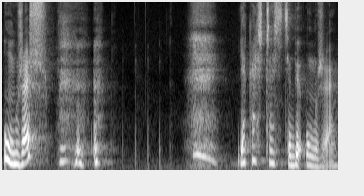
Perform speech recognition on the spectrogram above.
Umrzesz, jakaś część ciebie umrze,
